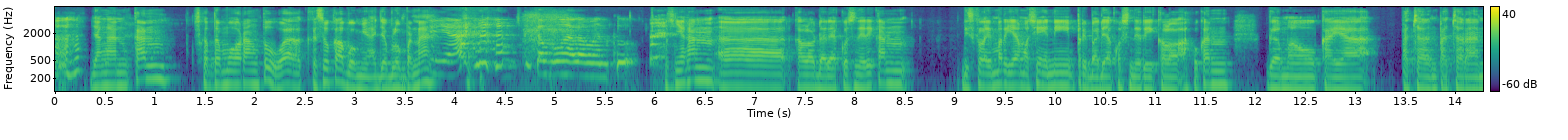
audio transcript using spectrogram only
Jangankan ketemu orang tua, ke Sukabumi aja belum pernah. Iya, di kampung halamanku. Maksudnya kan eh, kalau dari aku sendiri kan disclaimer ya, maksudnya ini pribadi aku sendiri. Kalau aku kan gak mau kayak pacaran-pacaran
